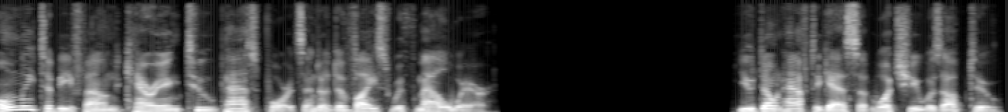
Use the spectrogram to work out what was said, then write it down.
only to be found carrying two passports and a device with malware. You don't have to guess at what she was up to.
